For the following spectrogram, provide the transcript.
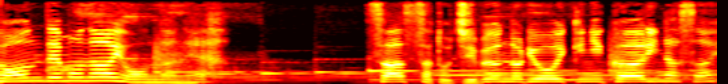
とんでもない女ね。さっさと自分の領域に帰りなさい。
